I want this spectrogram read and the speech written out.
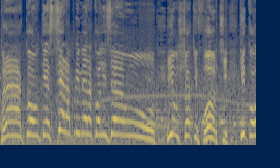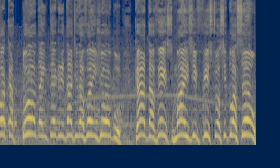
Pra acontecer a primeira colisão. E um choque forte que coloca toda a integridade da van em jogo. Cada vez mais difícil a situação.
